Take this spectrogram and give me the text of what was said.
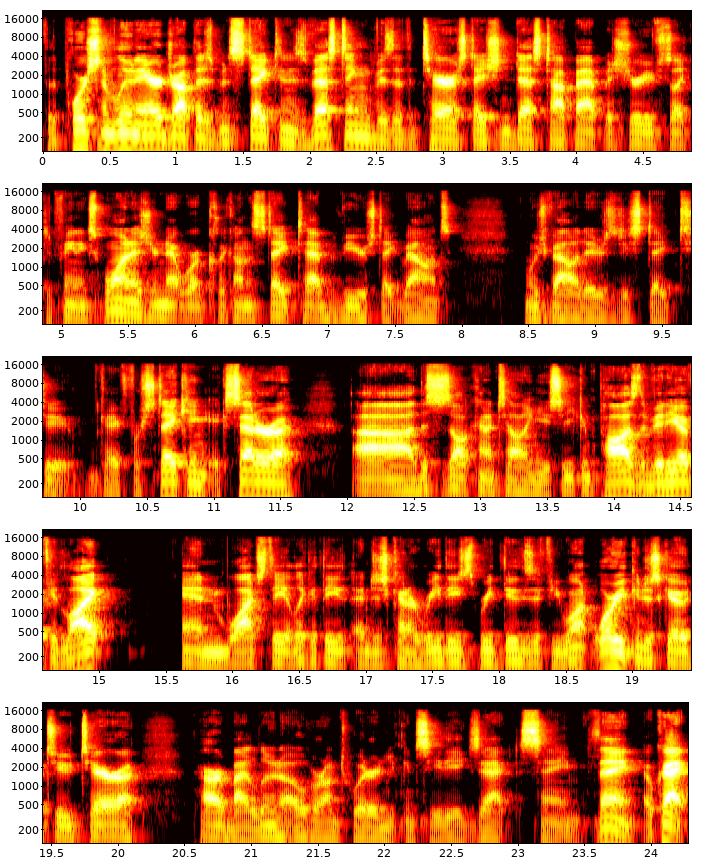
For the portion of Luna airdrop that has been staked and is vesting, visit the Terra Station desktop app. Ensure you've selected Phoenix 1 as your network. Click on the stake tab to view your stake balance which validators do you stake to. Okay, for staking, etc. Uh, this is all kind of telling you. So you can pause the video if you'd like and watch the look at these and just kind of read these, read through these if you want, or you can just go to Terra powered by Luna over on Twitter and you can see the exact same thing. Okay.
